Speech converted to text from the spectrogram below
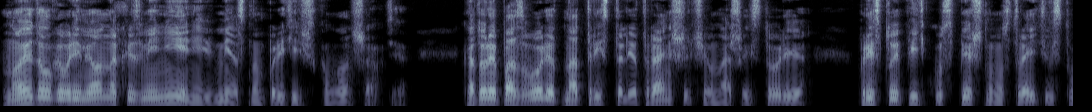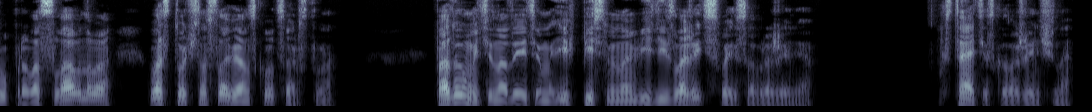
но и долговременных изменений в местном политическом ландшафте, которые позволят на 300 лет раньше, чем наша история, приступить к успешному строительству православного Восточнославянского царства. Подумайте над этим и в письменном виде изложите свои соображения. «Кстати», — сказала женщина,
